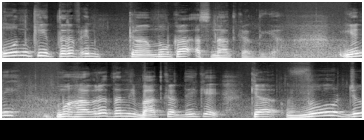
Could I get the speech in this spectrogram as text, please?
उनकी तरफ़ इन कामों का असनाद कर दिया। यानी मुहावरतन बात कर दी कि क्या वो जो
